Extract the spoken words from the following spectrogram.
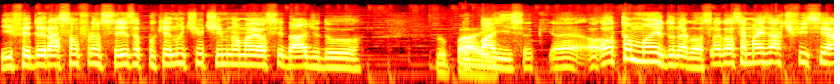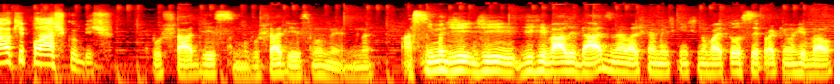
e Federação Francesa, porque não tinha um time na maior cidade do, Do país. do país. É, olha o tamanho do negócio. O negócio é mais artificial que plástico, bicho. Puxadíssimo, puxadíssimo mesmo, né? Acima de, de, de rivalidades, né? Logicamente que a gente não vai torcer para que um rival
